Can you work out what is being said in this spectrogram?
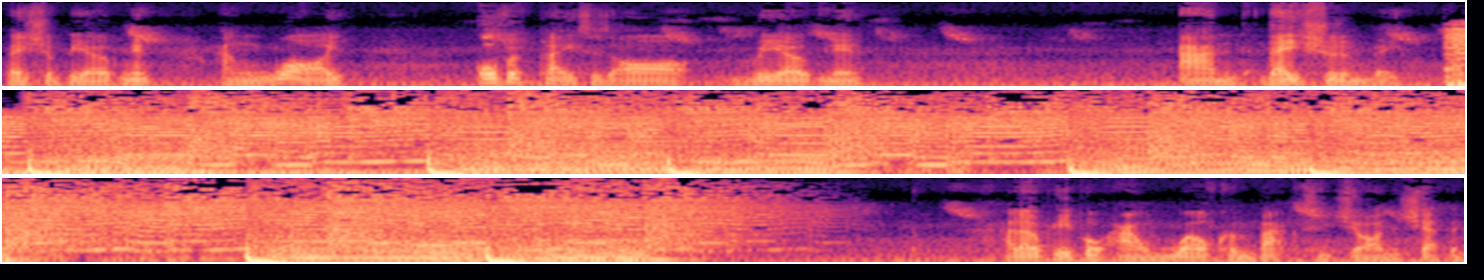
they should be opening and why other places are reopening and they shouldn't be people and welcome back to Jon Sheppard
